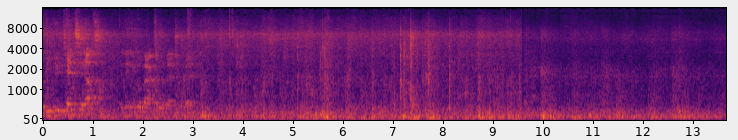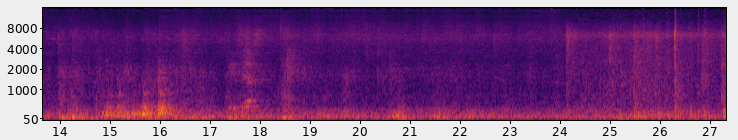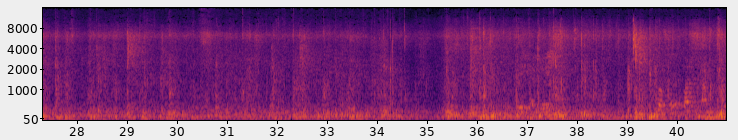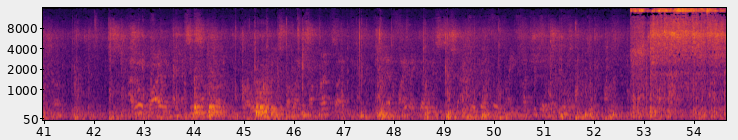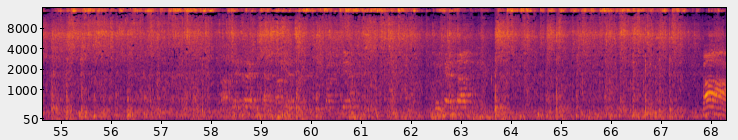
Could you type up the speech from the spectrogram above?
where you do 10 sit-ups, and then you go back on the bench, okay? Know why, like, I, I see some like pro do but like sometimes like in a fight, like they'll use straps, they'll go right punches and it's like,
